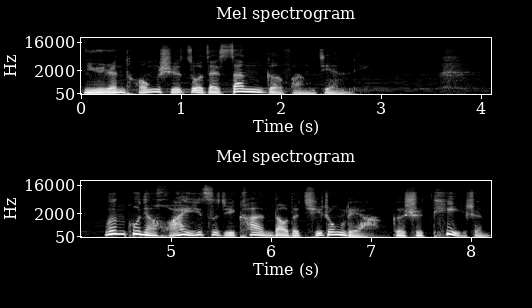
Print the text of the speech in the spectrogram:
女人同时坐在三个房间里。温姑娘怀疑自己看到的其中两个是替身，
